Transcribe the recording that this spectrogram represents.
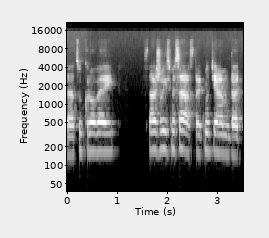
na Cukrovej. Snažili sme sa stretnutiam dať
